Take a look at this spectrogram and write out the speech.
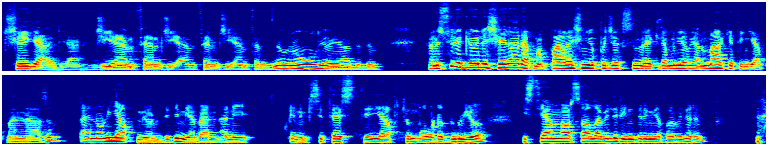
şey geldi yani. GM Fem, GM Fem, GM Fem. Ne, ne oluyor ya dedim. Hani sürekli öyle şeyler yapman. Paylaşım yapacaksın, reklamını yap yani marketing yapman lazım. Ben onu yapmıyorum. Dedim ya ben hani benimkisi testi yaptım. Orada duruyor. İsteyen varsa alabilir, indirim yapabilirim.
